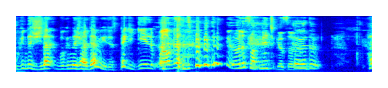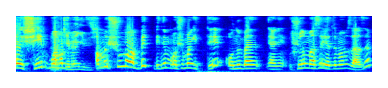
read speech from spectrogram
bugün de jilet, bugün de jardin mi gidiyoruz? Peki giyelim falan filan. Öyle sahneye çıkıyor sonra. evet evet. Hani şey muhabbet, Mahkemeye gidiş. Ama şu muhabbet benim hoşuma gitti. Onu ben yani şunu masaya yatırmamız lazım.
